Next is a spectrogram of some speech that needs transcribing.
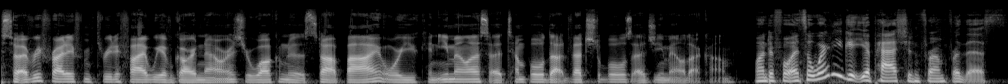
So every Friday from 3 to 5, we have garden hours. You're welcome to stop by, or you can email us at temple.vegetables at gmail.com. Wonderful. And so where do you get your passion from for this?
